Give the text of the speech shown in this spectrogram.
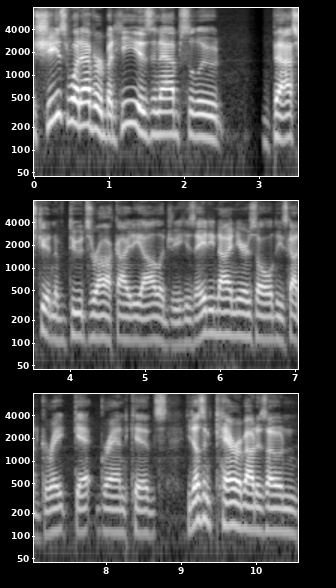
she's whatever, but he is an absolute bastion of dudes rock ideology. He's 89 years old. He's got great get grandkids. He doesn't care about his own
